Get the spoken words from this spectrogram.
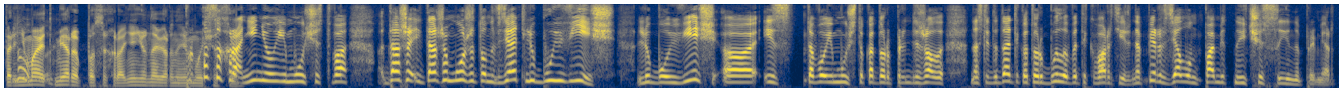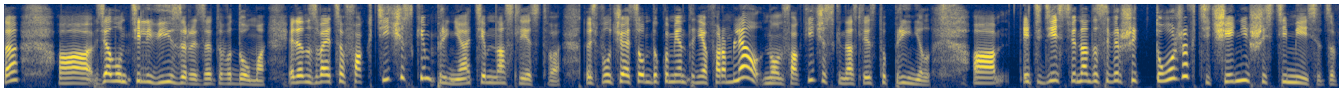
Принимает ну, меры по сохранению, наверное, имущества. По сохранению имущества. Даже, даже может он взять любую вещь, любую вещь э, из того имущества, которое принадлежало наследодателю, которое было в этой квартире. Например, взял он памятные часы, например, да? э, взял он телевизор из этого дома. Это называется фактическим принятием наследства. То есть, получается, он документы не оформлял, но он фактически наследство принял. Э, эти действия надо совершить тоже в течение шести месяцев.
